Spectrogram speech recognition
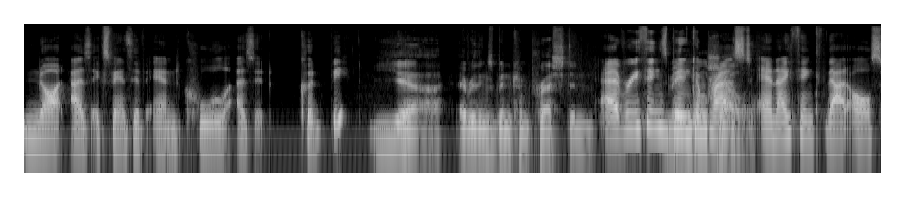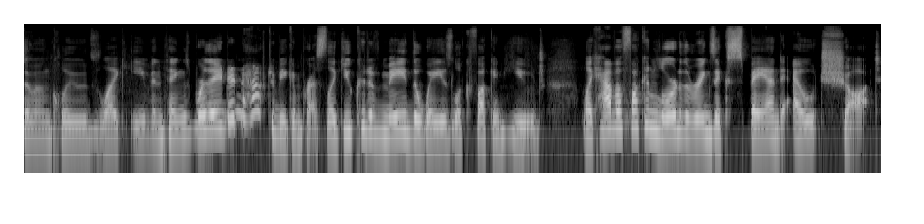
not as expansive and cool as it could be. yeah, everything's been compressed and everything's been compressed, and I think that also includes like even things where they didn't have to be compressed. Like you could have made the ways look fucking huge. Like have a fucking Lord of the Rings expand out shot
